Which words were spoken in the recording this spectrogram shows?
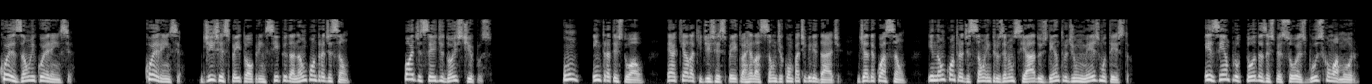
Coesão e coerência. Coerência diz respeito ao princípio da não contradição. Pode ser de dois tipos. 1. Um, intratextual é aquela que diz respeito à relação de compatibilidade, de adequação, e não contradição entre os enunciados dentro de um mesmo texto. Exemplo: todas as pessoas buscam amor,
